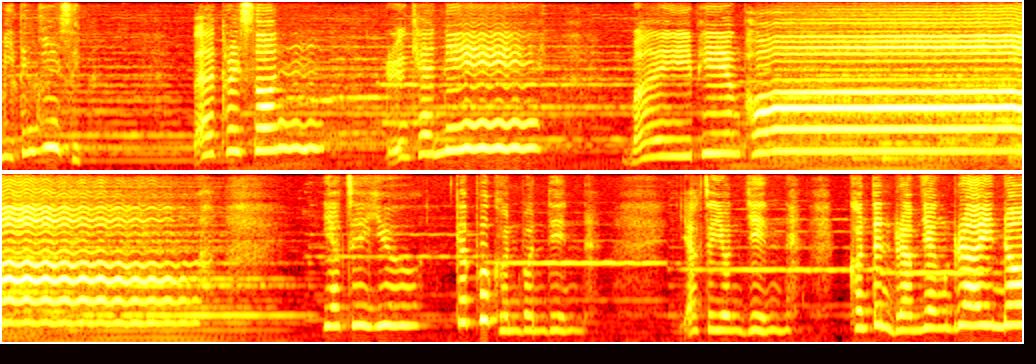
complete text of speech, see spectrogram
มีตั้งยี่สิบแต่ใครสน เรื่องแค่นี้ ไม่เพียงพอ อยากจะอยู่กับผู้คนบนดิน อยากจะยนยิน คนเต้นรำอย่างไรเนา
